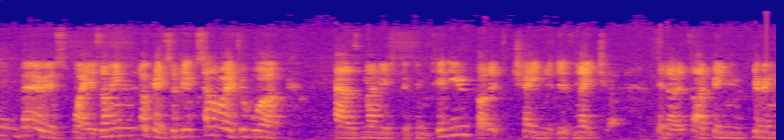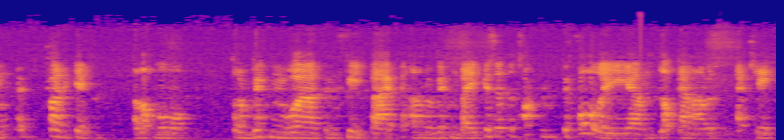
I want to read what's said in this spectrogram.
in various ways. I mean, okay, so the accelerator work has managed to continue, but it's changed its nature. You know, it's, I've been giving, trying to give a lot more sort of written work and feedback on a written base. Because at the time, before the um, lockdown, I was actually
